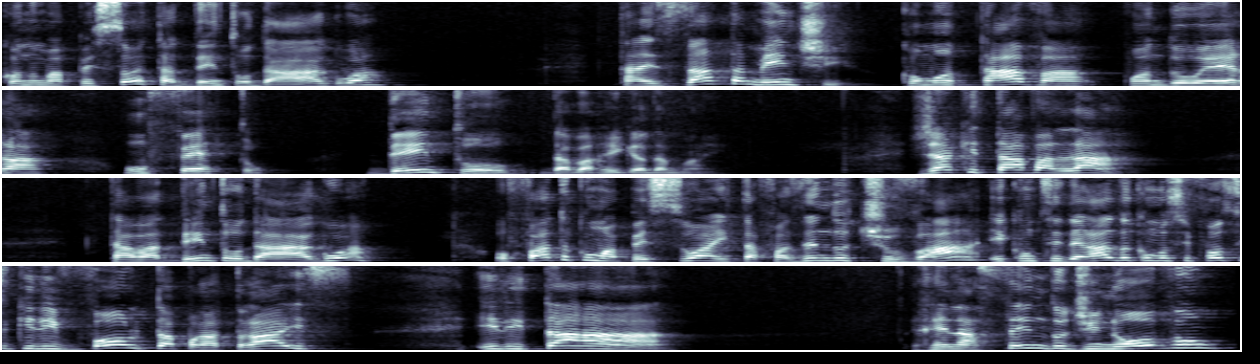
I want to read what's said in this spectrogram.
quando uma pessoa está dentro da água, está exatamente como estava quando era um feto, dentro da barriga da mãe. Já que estava lá, estava dentro da água, o fato que uma pessoa está fazendo chuva é considerado como se fosse que ele volta para trás, ele está renascendo de novo,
